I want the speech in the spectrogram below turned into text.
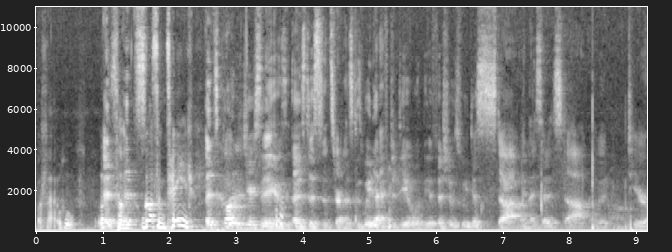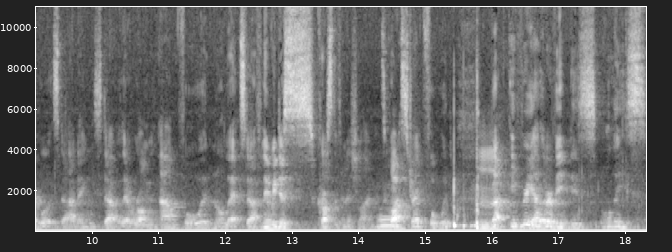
what's that? Ooh, look at It's- some, it's- got some tea. It's quite interesting as, as distance runners because we don't have to deal with the officials. We just start when they say to start, and we're terrible at starting. We start with our wrong arm forward and all that stuff, and then we just cross the finish line. It's mm. quite straightforward. Mm. But every other event, there's all these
